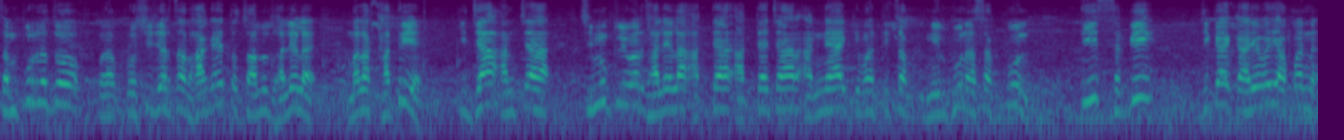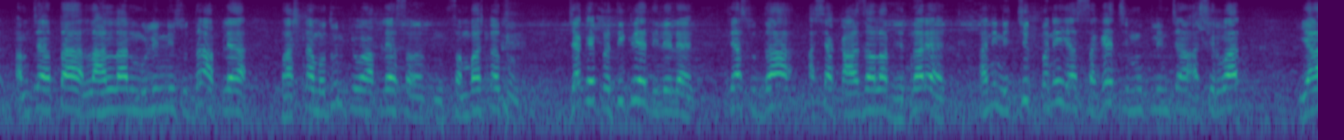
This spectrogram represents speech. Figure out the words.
संपूर्ण जो प्रोसिजरचा भाग आहे तो चालू झालेला आहे. मला खात्री आहे की ज्या आमच्या चिमुकलीवर झालेला अत्या अत्याचार अन्याय किंवा तिचा निर्गुण असा खून ती सगळी जी काय कार्यवाही आपण आमच्या आता लहान लहान मुलींनी सुद्धा आपल्या भाषणामधून किंवा आपल्या स- संभाषणातून ज्या काही प्रतिक्रिया दिलेल्या आहेत त्यासुद्धा अशा काळजाला भेदणाऱ्या आहेत. आणि निश्चितपणे या सगळ्या चिमुकलींचा आशीर्वाद या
